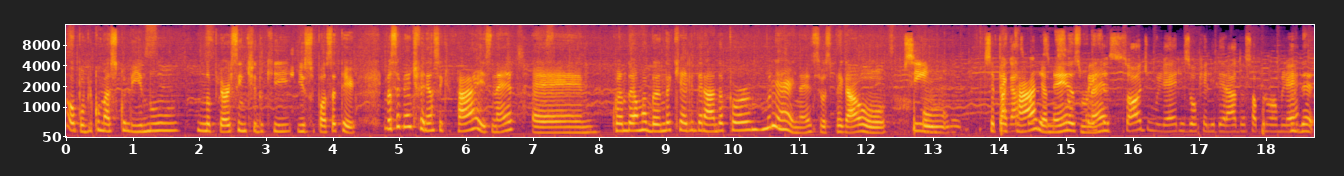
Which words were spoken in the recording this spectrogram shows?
o público masculino no pior sentido que isso possa ter. Você vê a diferença que faz, né? É, quando é uma banda que é liderada por mulher, né? Se você pegar o, Sim. o Você pegar as bandas que mesmo, né? só de mulheres ou que é liderada só por uma mulher.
